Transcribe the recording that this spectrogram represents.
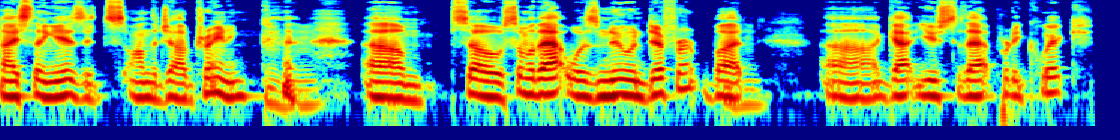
nice thing is, it's on the job training. Mhm. um, so some of that was new and different, but uh, I got used to that pretty quick.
